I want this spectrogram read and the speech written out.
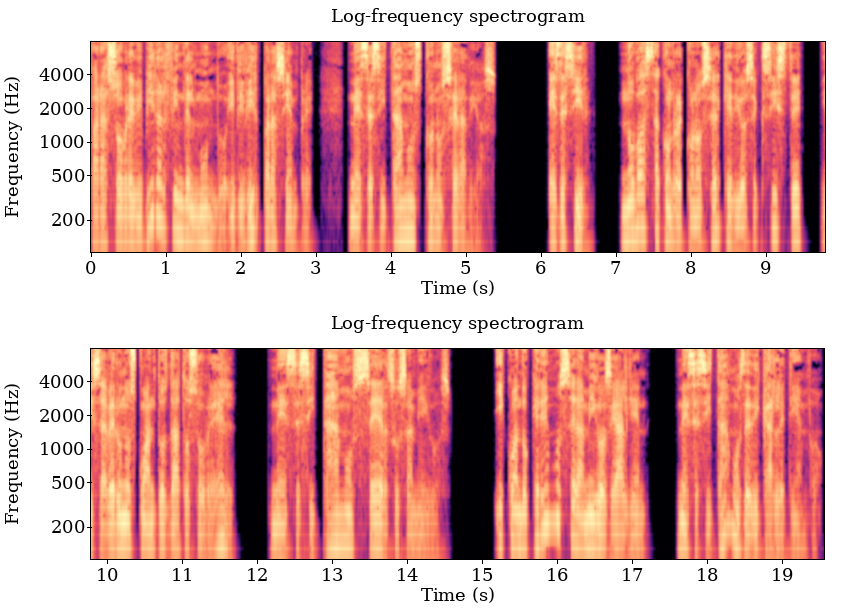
Para sobrevivir al fin del mundo y vivir para siempre, necesitamos conocer a Dios. Es decir, no basta con reconocer que Dios existe y saber unos cuantos datos sobre Él. Necesitamos ser sus amigos. Y cuando queremos ser amigos de alguien, necesitamos dedicarle tiempo.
